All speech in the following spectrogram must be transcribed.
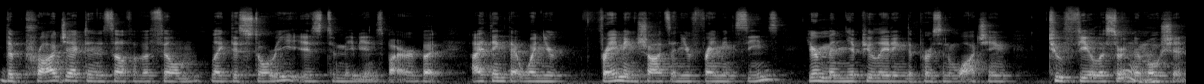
the project in itself of a film, like this story, is to maybe inspire. But I think that when you're framing shots and you're framing scenes, you're manipulating the person watching to feel a certain emotion.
